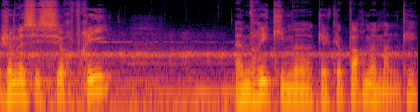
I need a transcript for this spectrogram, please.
je me suis surpris un bruit qui me quelque part me manquait.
